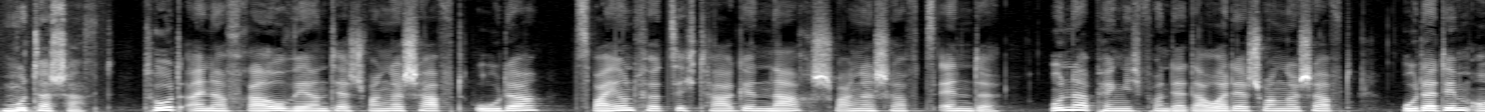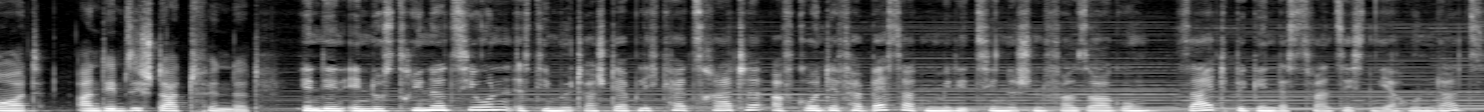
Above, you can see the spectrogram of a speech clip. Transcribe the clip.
Mutterschaft. Tod einer Frau während der Schwangerschaft oder 42 Tage nach Schwangerschaftsende, unabhängig von der Dauer der Schwangerschaft oder dem Ort, an dem sie stattfindet. In den Industrienationen ist die Müttersterblichkeitsrate aufgrund der verbesserten medizinischen Versorgung seit Beginn des 20. Jahrhunderts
